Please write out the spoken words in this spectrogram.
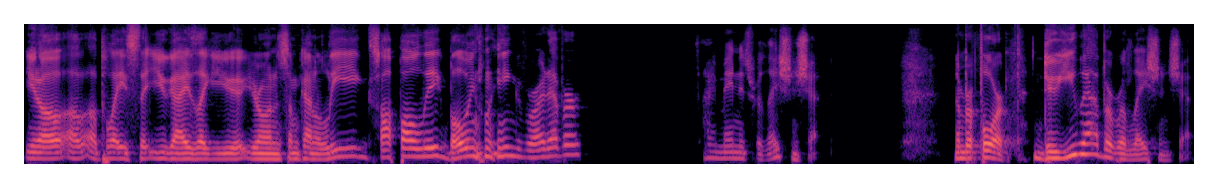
you know a, a place that you guys like you you're on some kind of league, softball league, bowling league, whatever. It's high maintenance relationship. Number four, do you have a relationship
